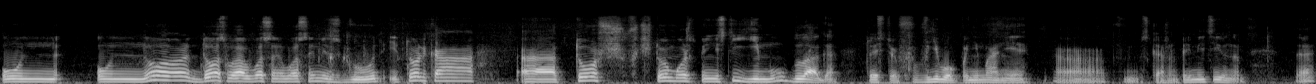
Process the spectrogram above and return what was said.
он он нордос восем из гуд, и только то, что может принести ему благо то есть в его понимании, а, скажем, примитивном, да,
